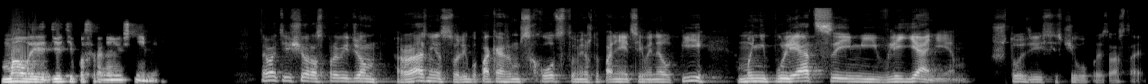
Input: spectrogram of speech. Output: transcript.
малые дети по сравнению с ними. Давайте еще раз проведем разницу, либо покажем сходство между понятиями НЛП, манипуляциями и влиянием. Что здесь из чего произрастает?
